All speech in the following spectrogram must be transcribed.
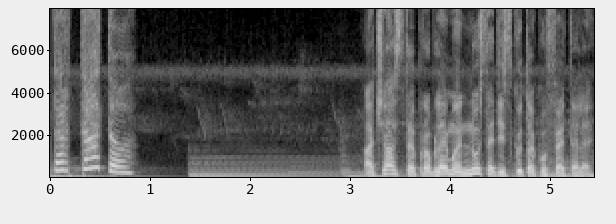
Dar, tată, Această problemă nu se discută cu fetele.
